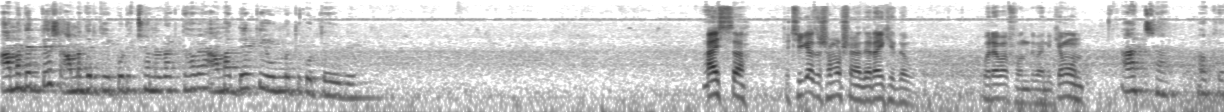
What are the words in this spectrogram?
আমাদের দেশ আমাদেরকেই পরিচ্ছন্ন রাখতে হবে আমাদেরকেই উন্নতি করতে হবে। আচ্ছা ঠিক আছে সমস্যা নাই রাইখে দাও পরে আবার ফোন দেবানি। কেমন? আচ্ছা ওকে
